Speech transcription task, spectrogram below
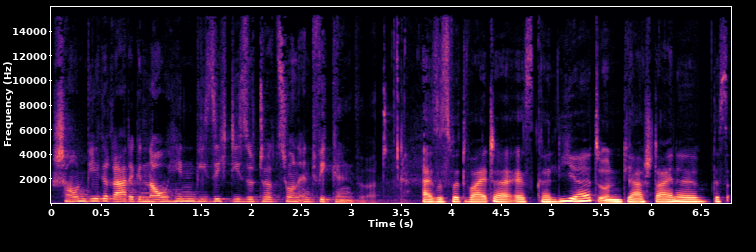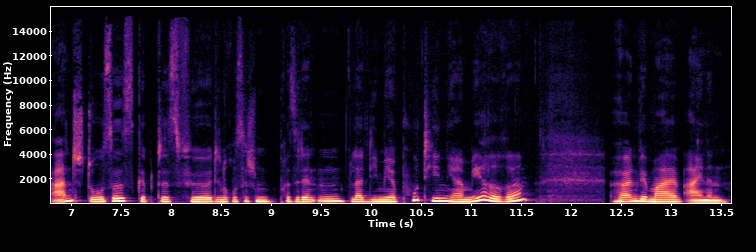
schauen wir gerade genau hin, wie sich die Situation entwickeln wird. Also es wird weiter eskaliert und ja, Steine des Anstoßes gibt es für den russischen Präsidenten Wladimir Putin ja mehrere. Hören wir mal einen.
